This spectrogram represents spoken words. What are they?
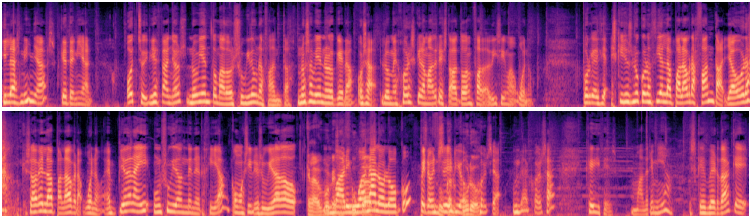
Y las niñas, que tenían 8 y 10 años, no habían tomado en su vida una fanta. No sabían lo que era. O sea, lo mejor es que la madre estaba toda enfadadísima. Bueno, porque decía, es que ellos no conocían la palabra Fanta y ahora que saben la palabra. Bueno, empiezan ahí un subidón de energía, como si les hubiera dado Claro, marihuana a lo loco, pero en serio. puro. O sea, una cosa que dices, madre mía, es que es verdad que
